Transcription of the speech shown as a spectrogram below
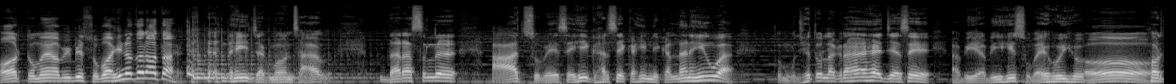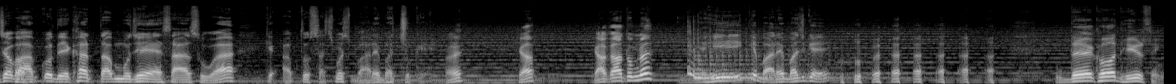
और तुम्हें अभी भी सुबह ही नज़र आता है। नहीं जगमोहन साहब दरअसल आज सुबह से ही घर से कहीं निकलना नहीं हुआ तो मुझे तो लग रहा है जैसे अभी अभी ही सुबह हुई हो। और जब आपको देखा तब मुझे एहसास हुआ कि अब तो सचमुच बारह बज चुके हैं। है? क्या? क्या कहा तुमने? यही कि बारह बज गए। देखो धीर सिंह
